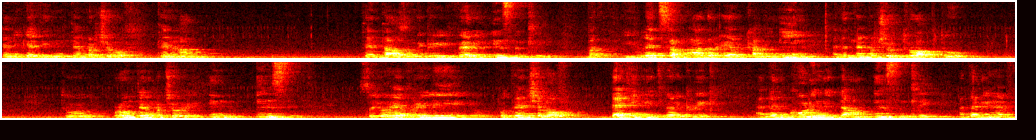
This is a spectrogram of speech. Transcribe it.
and you get in temperature of 10 hun- 10,000 degree very instantly. But you let some other air coming in, and the temperature drop to to room temperature in instant. So you have really potential of baking it very quick and then cooling it down instantly, and then you have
